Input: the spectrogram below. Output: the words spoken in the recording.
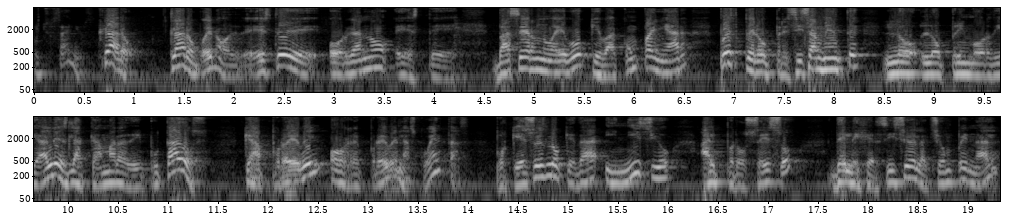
Muchos años. Claro, claro, bueno, este órgano este, va a ser nuevo, que va a acompañar, pues, pero precisamente lo, lo primordial es la Cámara de Diputados, que aprueben o reprueben las cuentas porque eso es lo que da inicio al proceso del ejercicio de la acción penal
